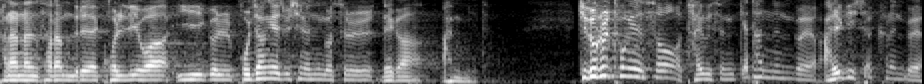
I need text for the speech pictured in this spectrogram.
가난한 사람들의 권리와 이익을 보장해 주시는 것을 내가 압니다. 기도를 통해서 다윗은 깨닫는 거예요. 알기 시작하는 거예요.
